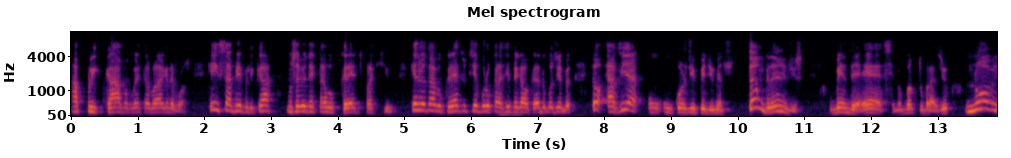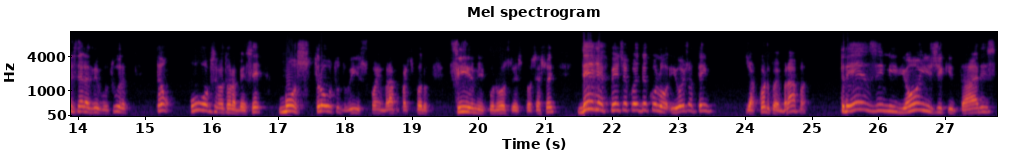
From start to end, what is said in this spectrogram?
aplicava, como é que trabalhava aquele negócio. Quem sabia aplicar, não sabia onde é estava o crédito para aquilo. Quem sabia onde estava o crédito, tinha burocracia, pegar o crédito, não conseguia pegar. Então, havia um, um conjunto de impedimentos tão grandes, o BNDES, no Banco do Brasil, no Ministério da Agricultura. Então, o Observatório ABC mostrou tudo isso, com a Embrapa participando firme conosco desse processo aí. De repente, a coisa decolou. E hoje já tem, de acordo com a Embrapa, 13 milhões de hectares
